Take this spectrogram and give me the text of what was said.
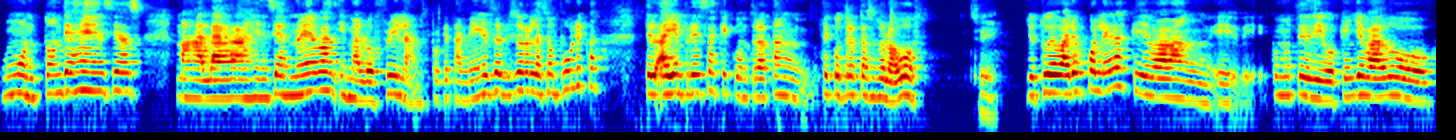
un montón de agencias, más a las agencias nuevas y más los freelance, porque también el servicio de relación pública, hay empresas que contratan, te contratan solo a vos. Sí. Yo tuve varios colegas que llevaban, eh, ¿cómo te digo? Que han llevado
